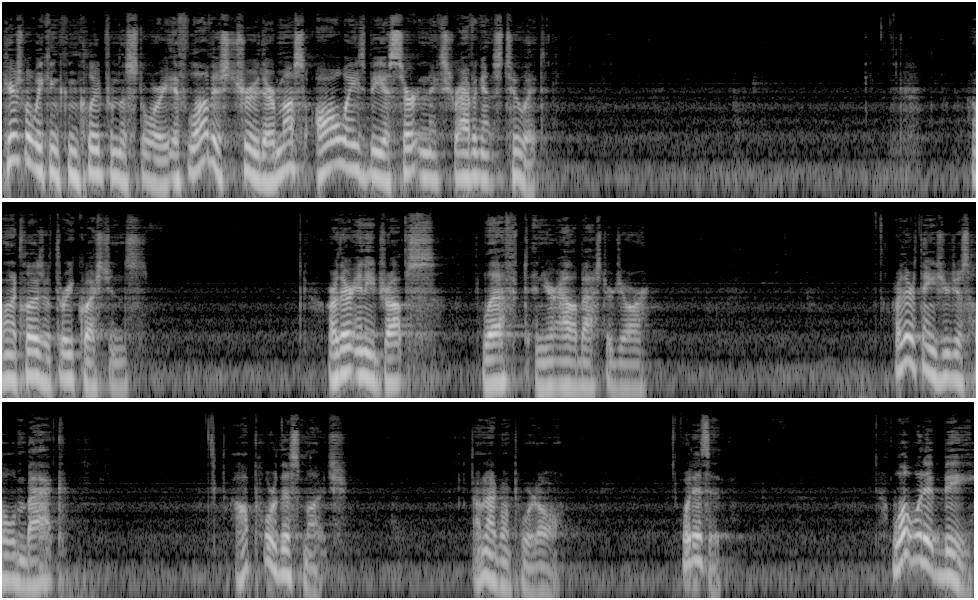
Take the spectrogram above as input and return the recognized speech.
Here's what we can conclude from the story. If love is true, there must always be a certain extravagance to it. I want to close with three questions. Are there any drops left in your alabaster jar? Are there things you're just holding back? I'll pour this much. I'm not going to pour it all. What is it? What would it be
